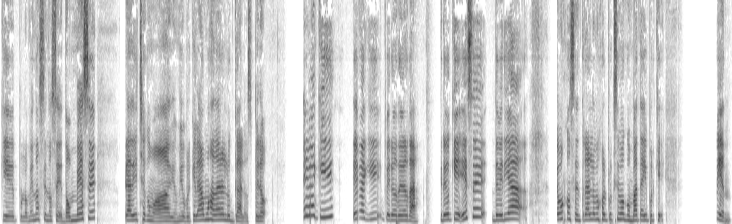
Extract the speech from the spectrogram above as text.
que por lo menos hace, no sé, dos meses, ha dicho como, ay Dios mío, ¿por qué le vamos a dar a Luke Gallows? Pero, era aquí, era aquí, pero de verdad, creo que ese debería, debemos concentrar lo mejor el próximo combate ahí, porque, bien,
